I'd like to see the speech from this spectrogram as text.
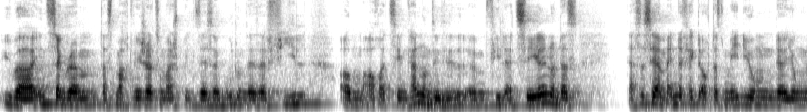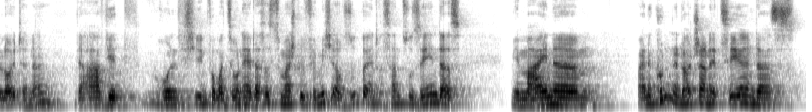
über Instagram, das macht Veja zum Beispiel sehr, sehr gut und sehr, sehr viel ähm, auch erzählen kann und sie ähm, viel erzählen und das das ist ja im Endeffekt auch das Medium der jungen Leute. Ne? Da wird, holen sich die Informationen her. Das ist zum Beispiel für mich auch super interessant zu sehen, dass mir meine, meine Kunden in Deutschland erzählen, dass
